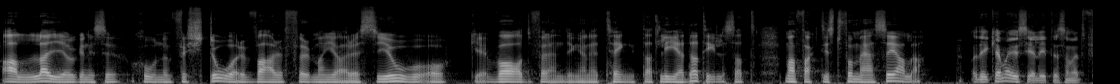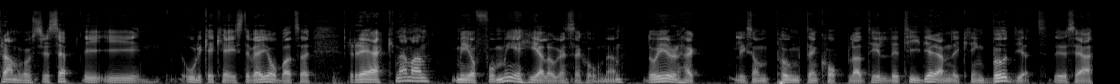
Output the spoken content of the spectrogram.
alla i organisationen förstår varför man gör SEO och vad förändringarna är tänkt att leda till så att man faktiskt får med sig alla. Och det kan man ju se lite som ett framgångsrecept i, i olika case där vi har jobbat. Så räknar man med att få med hela organisationen, då är den här liksom punkten kopplad till det tidigare ämnet kring budget. Det vill säga,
